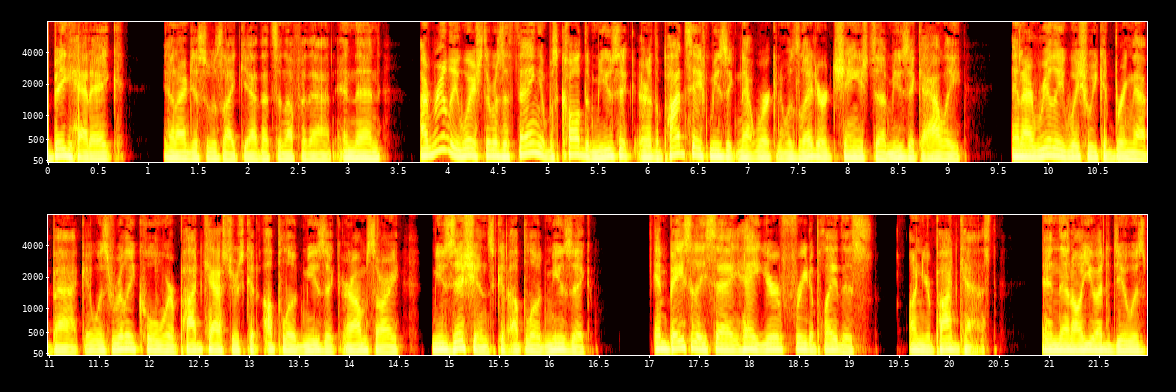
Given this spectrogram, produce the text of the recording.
big headache. And I just was like, yeah, that's enough of that. And then I really wish there was a thing. It was called the music or the PodSafe Music Network, and it was later changed to Music Alley. And I really wish we could bring that back. It was really cool where podcasters could upload music, or I'm sorry, musicians could upload music and basically say, hey, you're free to play this on your podcast. And then all you had to do was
